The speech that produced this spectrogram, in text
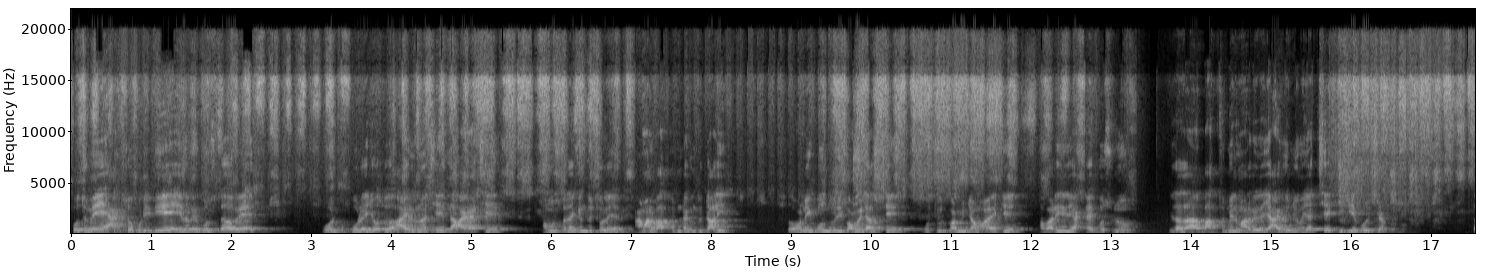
প্রথমে একশো কুড়ি দিয়ে এইভাবে ঘষতে হবে। ওর উপরে যত আয়রন আছে, দাগ আছে, সমস্তটা কিন্তু চলে যাবে। আমার বাথরুমটা কিন্তু টালির। তো অনেক বন্ধুরই কমেন্ট আসছে, প্রচুর কমেন্ট জমা হয়েছে। সবারই একটাই প্রশ্ন দাদা বাথরুমের মার্বেলে যে আয়রন জমে যাচ্ছে, কী দিয়ে পরিষ্কার করব? তো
